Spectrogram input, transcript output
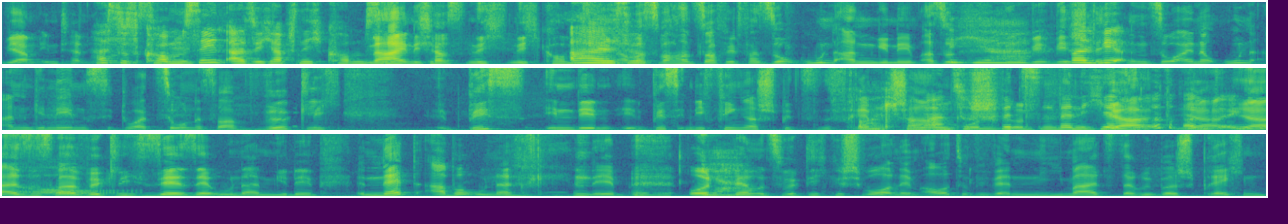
wir haben intern. Hast du es kommen sehen? Also ich habe es nicht kommen sehen. Nein, ich habe es nicht, nicht kommen sehen, Also- aber es war uns auf jeden Fall so unangenehm. Also Ja, wir, wir, steckten wir- in so einer unangenehmen Situation. Es war wirklich bis in den bis in die Fingerspitzen Oh, ich Fremdscham fange an zu und, schwitzen, und wenn ich jetzt ja, dran ja, denke. ja, also es war Oh. wirklich sehr, sehr unangenehm. Nett, aber unangenehm. Und Ja. wir haben uns wirklich geschworen im Auto, wir werden niemals darüber sprechen,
